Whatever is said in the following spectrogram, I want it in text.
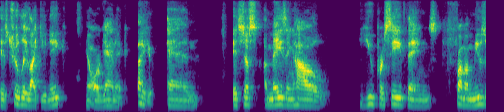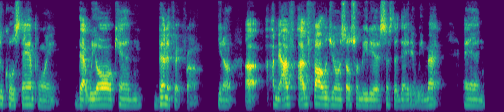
is truly like unique and organic. Thank you. And it's just amazing how you perceive things from a musical standpoint that we all can benefit from. You know, uh, I mean, I've I've followed you on social media since the day that we met, and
